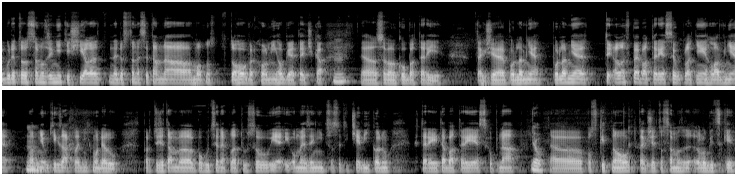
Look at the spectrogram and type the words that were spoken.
bude to samozřejmě těžší, ale nedostane se tam na hmotnost toho vrcholného GT hmm. Eh, se velkou baterií. Takže podle mě, podle mě ty LFP baterie se uplatní hlavně, hlavně hmm. u těch základních modelů, protože tam, eh, pokud se nepletu, jsou, je i omezení, co se týče výkonu, který ta baterie je schopná jo. Uh, poskytnout, takže to samozřejmě logicky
